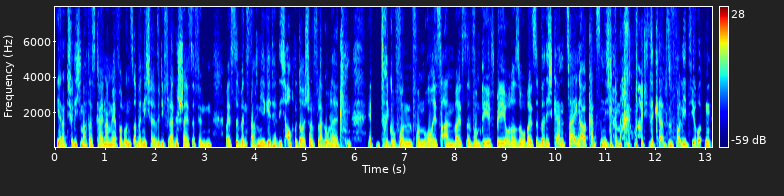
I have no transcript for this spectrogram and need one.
Ja, natürlich macht das keiner mehr von uns, aber nicht, weil wir die Flagge scheiße finden. Weißt du, wenn es nach mir geht, hätte ich auch eine Deutschlandflagge oder hätte, hätte ein Trikot von, von Reus an, weißt du, vom DFB oder so. Weißt du, würde ich gerne zeigen, aber kannst du nicht mehr machen, weil diese ganzen Vollidioten,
